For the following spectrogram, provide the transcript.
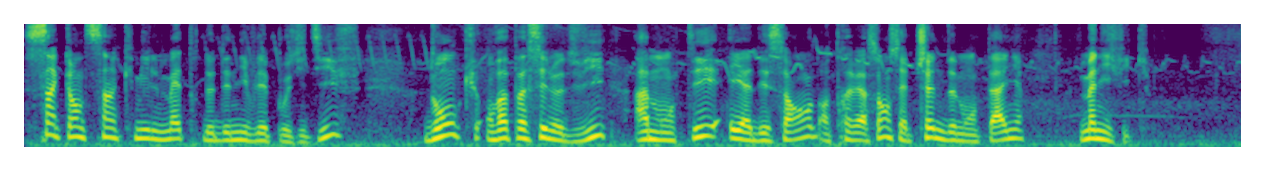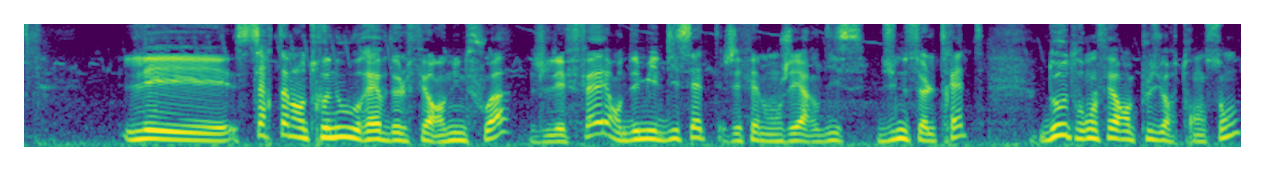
55 000 mètres de dénivelé positif, donc on va passer notre vie à monter et à descendre en traversant cette chaîne de montagnes magnifique. Certains d'entre nous rêvent de le faire en une fois. Je l'ai fait. En 2017, j'ai fait mon GR10 d'une seule traite. D'autres vont le faire en plusieurs tronçons.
